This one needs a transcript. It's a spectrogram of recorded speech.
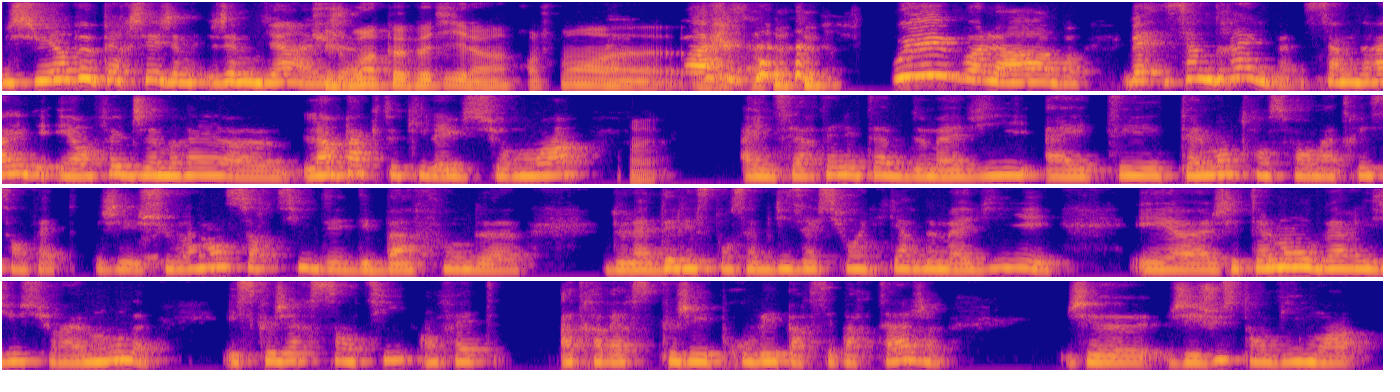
je suis un peu perchée, j'aime bien. Hein, tu joues un peu petit là, franchement. Euh, oui, voilà, ben, ça me drive, ça me drive, et en fait j'aimerais l'impact qu'il a eu sur moi à une certaine étape de ma vie a été tellement transformatrice en fait. Je suis vraiment sortie des, bas-fonds de, la déresponsabilisation à l'égard de ma vie et, euh, j'ai tellement ouvert les yeux sur un monde et ce que j'ai ressenti en fait à travers ce que j'ai éprouvé par ces partages, j'ai juste envie moi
